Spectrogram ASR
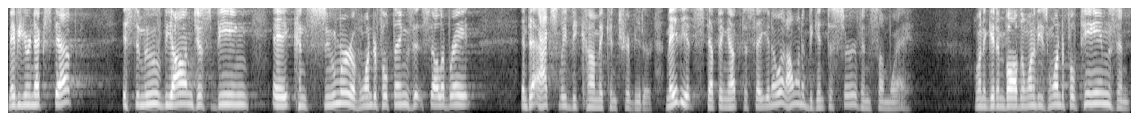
Maybe your next step is to move beyond just being a consumer of wonderful things that celebrate and to actually become a contributor. Maybe it's stepping up to say, you know what, I want to begin to serve in some way. I want to get involved in one of these wonderful teams and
